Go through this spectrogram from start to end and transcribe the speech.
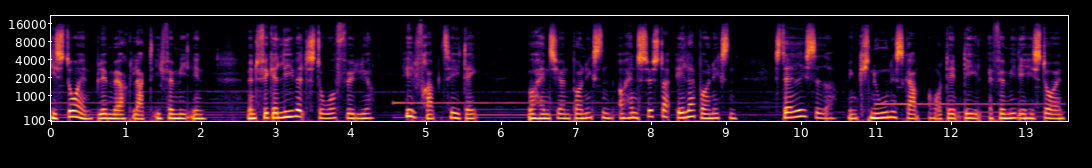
Historien blev mørklagt i familien, men fik alligevel store følger, helt frem til i dag, hvor Hans Jørgen Bonniksen og hans søster Ella Bonniksen stadig sidder med en knugende skam over den del af familiehistorien,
